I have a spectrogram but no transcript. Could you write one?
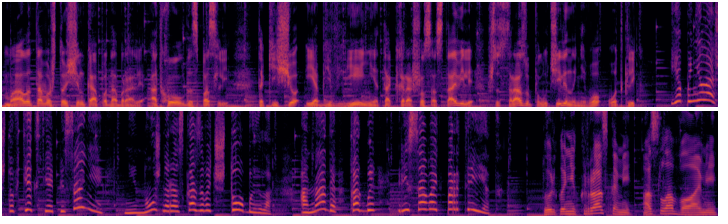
Мало того, что щенка подобрали, от холода спасли Так еще и объявление так хорошо составили, что сразу получили на него отклик Я поняла, что в тексте описании не нужно рассказывать, что было А надо как бы рисовать портрет. Только не красками, а словами.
